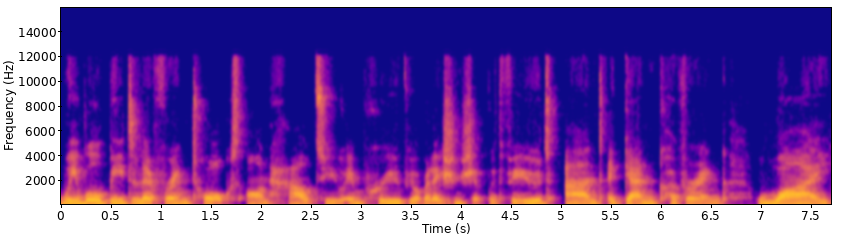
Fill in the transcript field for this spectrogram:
we will be delivering talks on how to improve your relationship with food and again covering why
